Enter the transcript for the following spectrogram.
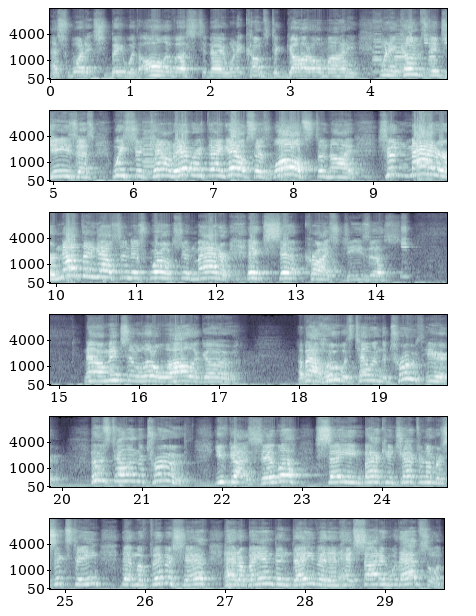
that's what it should be with all of us today when it comes to God Almighty. When it comes to Jesus, we should count everything else as lost tonight. Shouldn't matter. Nothing else in this world should matter except Christ Jesus. Now, I mentioned a little while ago about who was telling the truth here. Who's telling the truth? You've got Ziba saying back in chapter number 16 that Mephibosheth had abandoned David and had sided with Absalom.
